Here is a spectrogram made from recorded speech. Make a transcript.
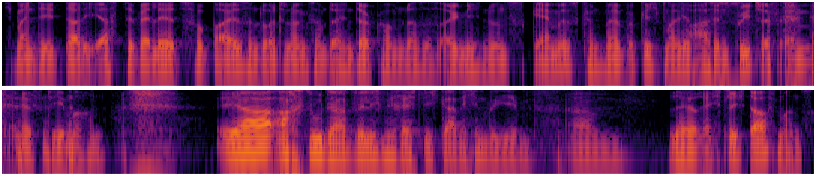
Ich meine, da die erste Welle jetzt vorbei ist und Leute langsam dahinter kommen, dass es eigentlich nur ein Scam ist, könnten wir wirklich mal jetzt was? den Breach FM NFT machen. Ja, ach du, da will ich mich rechtlich gar nicht hinbegeben. Ähm, naja, rechtlich darf man's.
